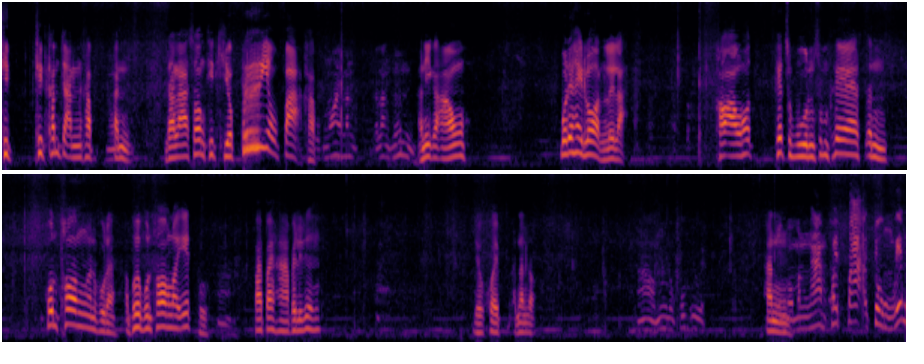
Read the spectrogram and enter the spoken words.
ทิดทิดคำจันทร์ครับ อันดาราซ่องทิดเขียวเปรี้ยวปากครับปลูกน้อยมันกำลังขึ้นอันนี้ก็เอาบ่ได้ให้ร้อนเลยล่ะ เขาเอาเพชรบูรณ์ซุ่มแพอัน พ้นท่องอันพูดน่ะอำเภอพ้นท่องร้อยเอ็ดพูดอ่า ไปไปหาไปเรื่อยๆเดี๋ยวค่อยอันนั้นดอกอ้าวนี่ลูกพุกอืดอันเห็นบ่มันงามค่อยปะจงเว้น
